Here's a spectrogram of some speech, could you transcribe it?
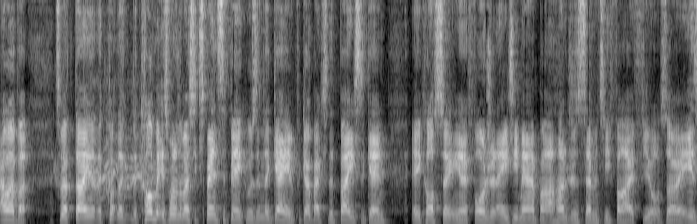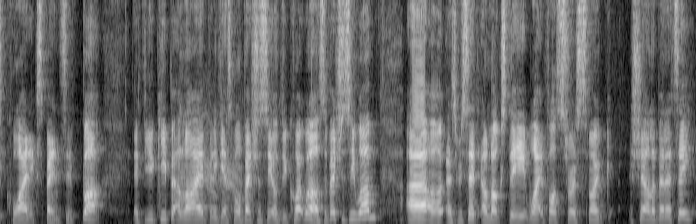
However, it's worth noting that the, the, the, Comet is one of the most expensive vehicles in the game. If you go back to the base again, it costs you know 480 manpower, 175 fuel. So it is quite expensive. But if you keep it alive and it gets more veterancy, it'll do quite well. So veterancy 1, uh, as we said, unlocks the white phosphorus smoke shell ability.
